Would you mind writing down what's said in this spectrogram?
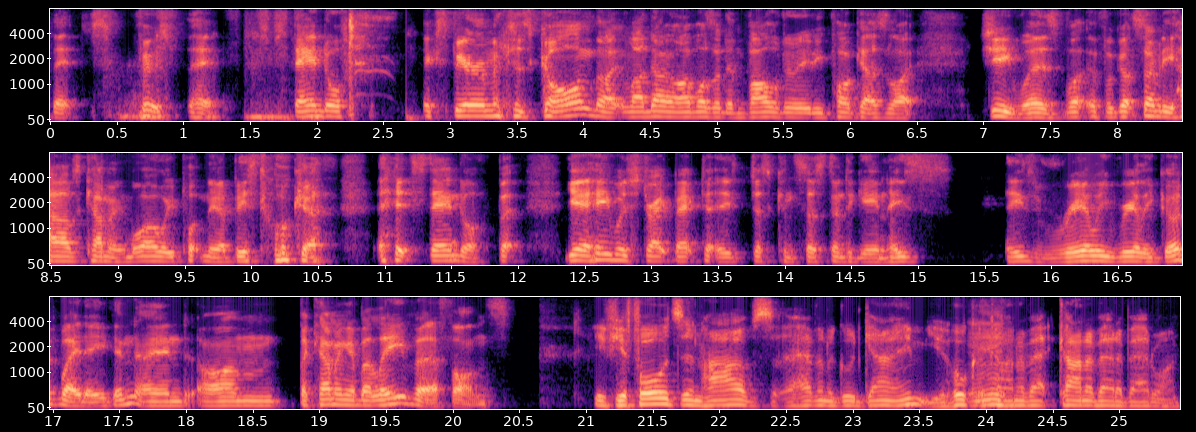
that first that standoff experiment is gone. Like I know I wasn't involved in any podcast. Like, gee whiz, what if we've got so many halves coming? Why are we putting our best hooker at standoff? But yeah, he was straight back to he's just consistent again. He's he's really really good, Wade Egan, and I'm becoming a believer, Fons. if your forwards and halves are having a good game, your hooker Mm. can't have can't have had a bad one.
